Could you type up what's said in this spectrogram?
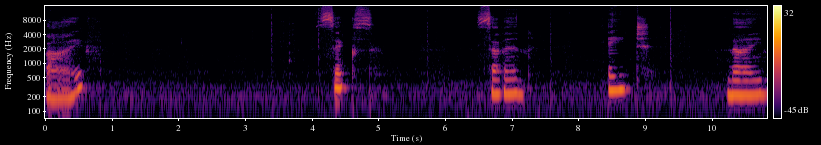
five, six, seven, eight, nine,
